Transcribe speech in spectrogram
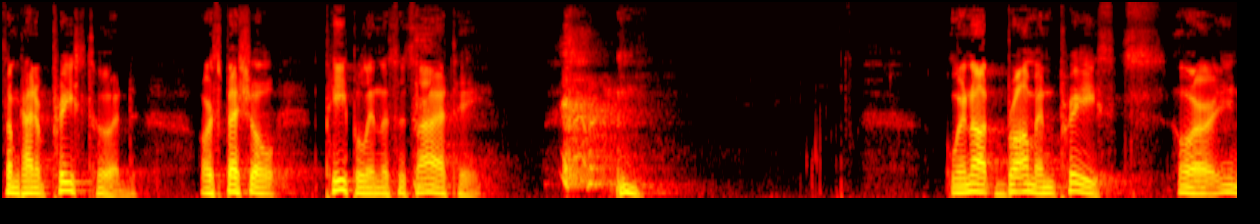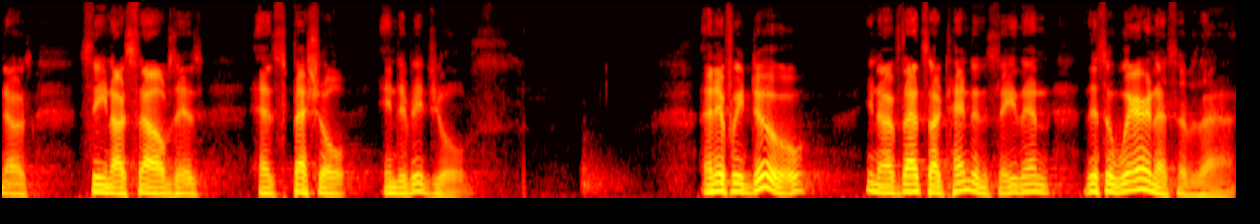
some kind of priesthood or special people in the society. We're not Brahmin priests or, you know, seeing ourselves as, as special individuals. And if we do, you know, if that's our tendency, then this awareness of that.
